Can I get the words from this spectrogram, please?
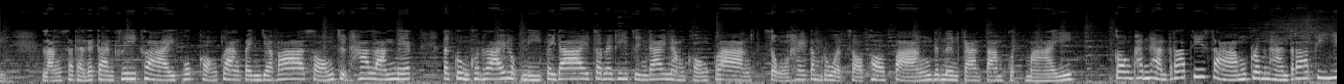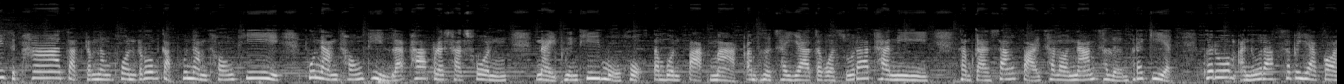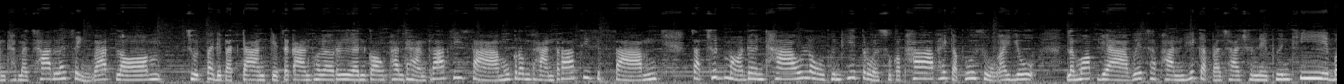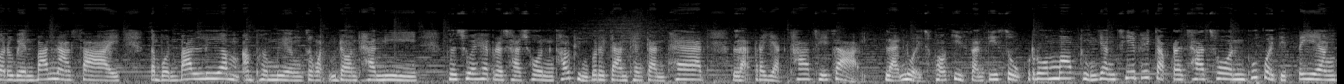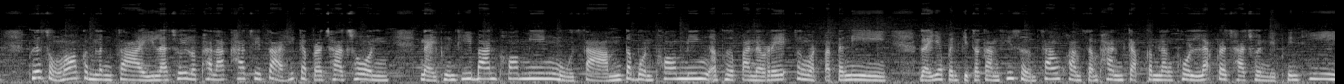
หลังสถานการณ์คลี่คลาย พบของกลางเป็นยาบ้า 2.5 ล้านเม็ดแต่กลุ่มคนร้ายหลบหนีไปได้ เจ้าหน้าที่จึงได้นำของกลาง ส่งให้ตำรวจสพฝางดำเนินการตามกฎหมาย กองพันฐานราบที่ 3 กรมฐานราบที่ 25 จัดกำลังพลร่วมกับผู้นำท้องที่ ผู้นำท้องถิ่นและภาคประชาชน ในพื้นที่หมู่ 6 ตำบลปากหมากอำเภอชัยาจังหวัดสุราษฎร์ธานีทำการสร้างฝายชะลอน้ำเฉลิมพระเกียรติ เพื่อร่วมอนุรักษ์ทรัพยากรธรรมชาติและสิ่งแวดล้อม ชุดปฏิบัติการกิจการพลเรือนกองพันฐานราบที่ 3 กรมฐานราบที่ 13 จัดชุดหมอเดินเท้าลงพื้นที่ตรวจสุขภาพให้กับผู้สูงอายุ และมอบยาเวชภัณฑ์ให้กับประชาชนในพื้นที่บริเวณบ้านนาทราย ตำบลบ้านเลื่อม อำเภอเมือง จังหวัดอุดรธานี เพื่อช่วยให้ประชาชนเข้าถึงบริการทางการแพทย์ และประหยัดค่าใช้จ่าย และหน่วยเฉพาะกิจสันติสุขร่วมมอบถุงยางชีพให้กับประชาชน ผู้ป่วยติดเตียง เพื่อส่งมอบกำลังใจ และช่วยลดภาระค่าใช้จ่ายให้กับประชาชน ในพื้นที่บ้านพ่อมิ่ง หมู่สามตำบลพ่อมิ่งอำเภอปานาเระจังหวัดปัตตานี และยังเป็นกิจกรรมที่เสริมสร้างความสัมพันธ์กับกำลังพลและประชาชนในพื้นที่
